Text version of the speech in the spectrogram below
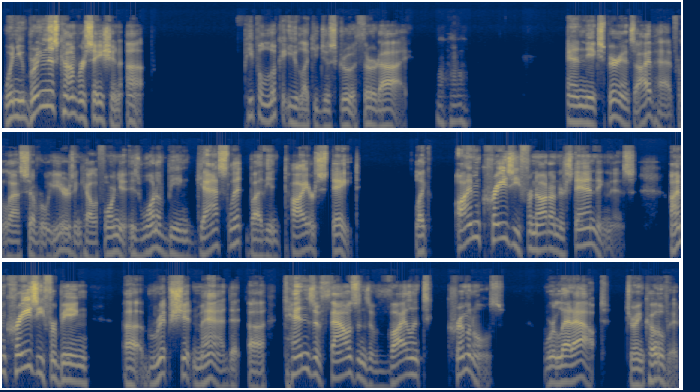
When you bring this conversation up, people look at you like you just grew a third eye. Mm-hmm. And the experience I've had for the last several years in California is one of being gaslit by the entire state. Like, I'm crazy for not understanding this. I'm crazy for being uh, rip shit mad that uh, tens of thousands of violent criminals were let out during COVID.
